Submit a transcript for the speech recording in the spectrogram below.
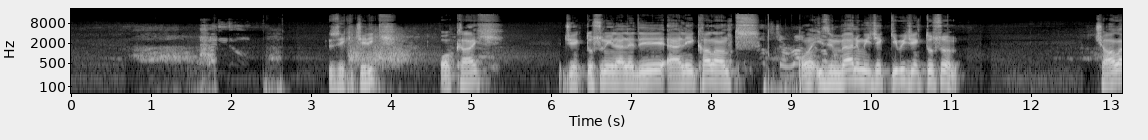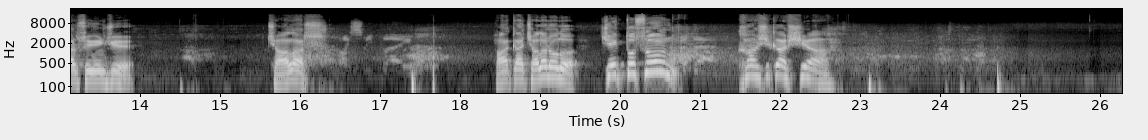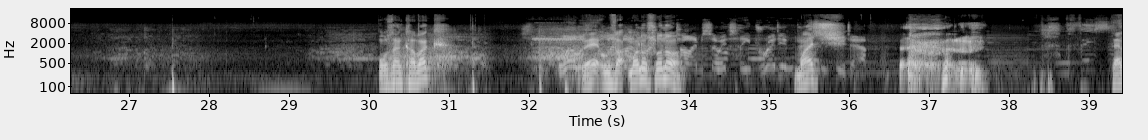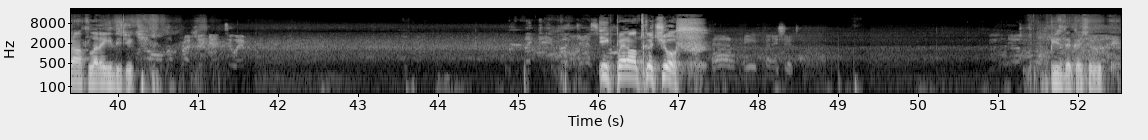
Zeki Çelik, Okay, Cenk Tosun ilerledi. Erling run ona izin vermeyecek gibi Cenk Tosun. Çağlar Söyüncü. Çağlar. Hakan Çalanoğlu. But there. Karşı karşıya. Ozan Kabak Ve uzatmanın sonu. Maç- penaltılara gidecek. İlk penaltı kaçıyor. Biz de kaçırdık.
